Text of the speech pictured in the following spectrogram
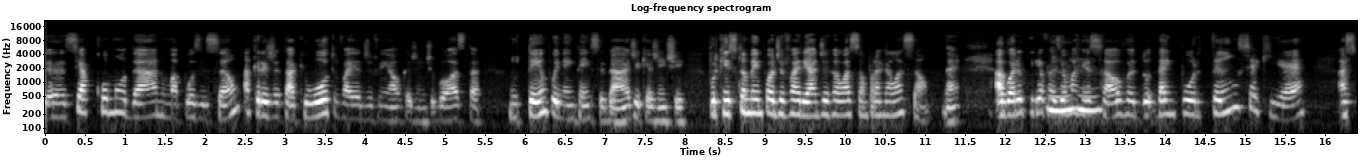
é, se acomodar numa posição, acreditar que o outro vai adivinhar o que a gente gosta no tempo e na intensidade que a gente. Porque isso também pode variar de relação para relação, né? Agora, eu queria fazer uhum. uma ressalva do, da importância que é as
